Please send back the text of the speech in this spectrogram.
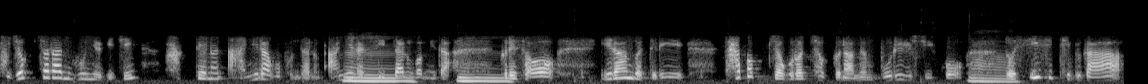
부적절한 훈육이지 학대는 아니라고 본다는 아니랄 음. 수 있다는 겁니다. 음. 그래서 이러한 것들이 사법적으로 접근하면 무리일 수 있고 아. 또 CCTV가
